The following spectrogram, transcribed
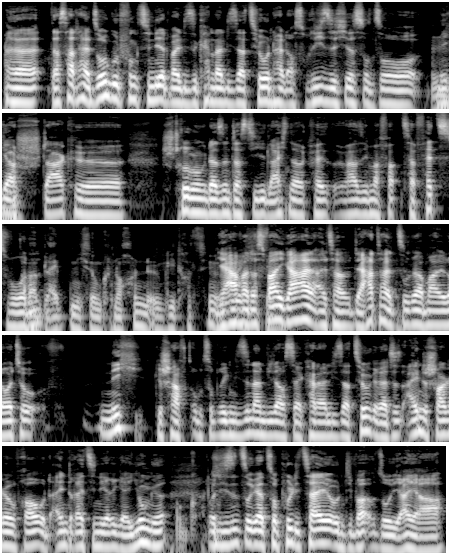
äh, das hat halt so gut funktioniert, weil diese Kanalisation halt auch so riesig ist und so mega starke Strömungen da sind, dass die Leichen da quasi immer zerfetzt wurden. Aber bleibt nicht so ein Knochen irgendwie trotzdem? Ja, aber das war egal, Alter. Der hat halt sogar mal Leute nicht geschafft umzubringen. Die sind dann wieder aus der Kanalisation gerettet. Eine schwangere Frau und ein 13-jähriger Junge. Oh und die sind sogar zur Polizei und die war so, ja, ja,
